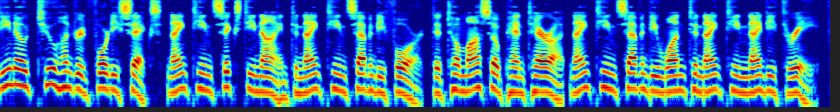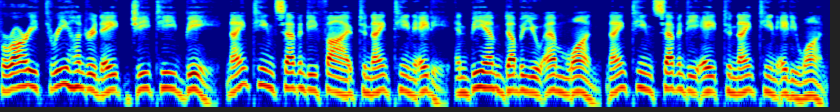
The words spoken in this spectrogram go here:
Dino 246 (1969–1974), De Tomaso Pantera (1971–1993), Ferrari 308 GTB (1975–1980), and BMW M1 (1978–1981).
